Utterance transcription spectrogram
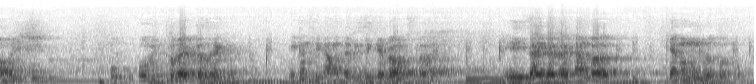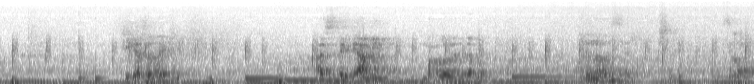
অফিস পবিত্র একটা জায়গা। এখান থেকে আমাদের রিজিকের ব্যবস্থা হয়। এই জায়গাটাকে আমরা কেন নোংরা করব? ঠিক আছে, ভাই। আজ থেকে আমি ভালো হয়ে যাব ধন্যবাদ স্যার আসসালামু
